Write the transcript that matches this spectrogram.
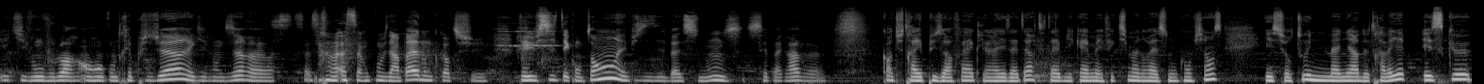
et qui vont vouloir en rencontrer plusieurs et qui vont dire euh, ça, ça, ça, me convient pas. Donc, quand tu réussis, tu es content. Et puis, bah, sinon, c'est pas grave. Quand tu travailles plusieurs fois avec le réalisateur, tu établis quand même effectivement une relation de confiance et surtout une manière de travailler. Est-ce que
